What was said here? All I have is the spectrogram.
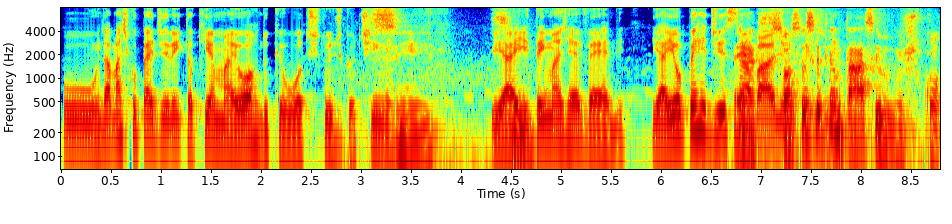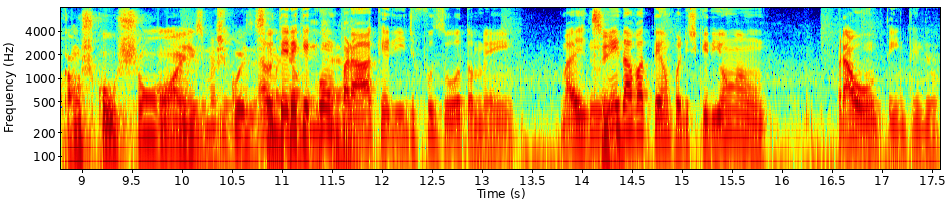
O, ainda mais que o pé direito aqui é maior do que o outro estúdio que eu tinha. Sim. E Sim. aí tem mais reverb. E aí eu perdi esse é, trabalho. Só se você tentasse uns, colocar uns colchões, umas Sim. coisas assim. É, eu teria que comprar é. aquele difusor também. Mas Sim. nem dava tempo, eles queriam pra ontem, entendeu?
